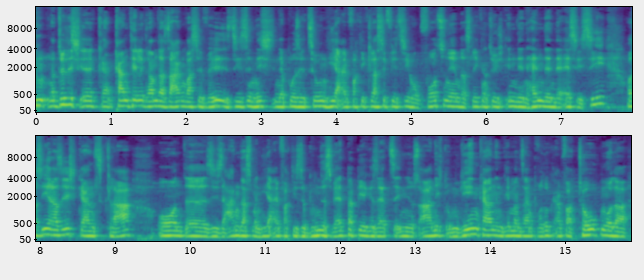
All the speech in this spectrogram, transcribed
natürlich äh, kann Telegram da sagen, was sie will. Sie sind nicht in der Position, hier einfach die Klassifizierung vorzunehmen. Das liegt natürlich in den Händen der SEC aus ihrer Sicht ganz klar. Und äh, sie sagen, dass man hier einfach diese Bundeswertpapiergesetze in den USA nicht umgehen kann, indem man sein Produkt einfach Token oder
